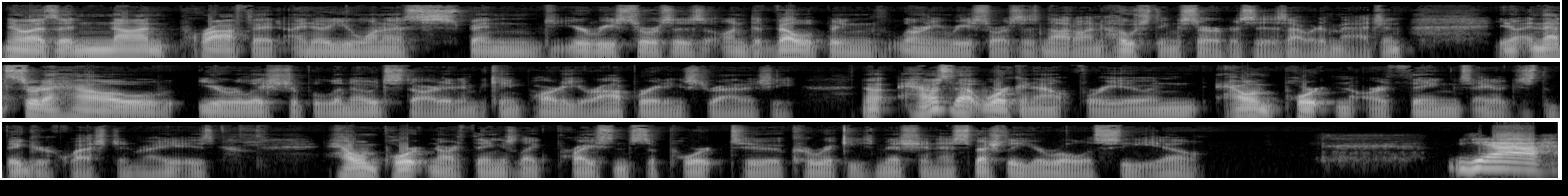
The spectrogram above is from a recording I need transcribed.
Now, as a nonprofit, I know you want to spend your resources on developing learning resources, not on hosting services. I would imagine, you know, and that's sort of how your relationship with Linode started and became part of your operating strategy. Now, how's that working out for you, and how important are things? I guess the bigger question, right, is how important are things like price and support to Curriki's mission, especially your role as CEO? Yeah,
